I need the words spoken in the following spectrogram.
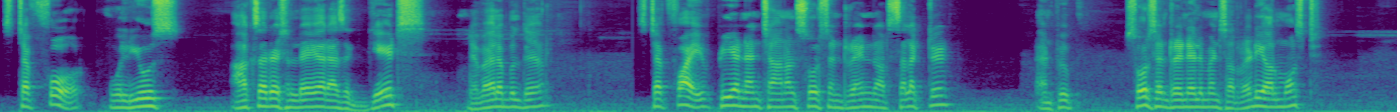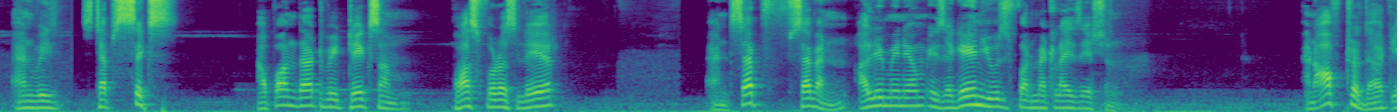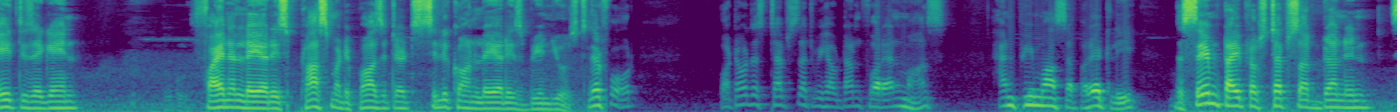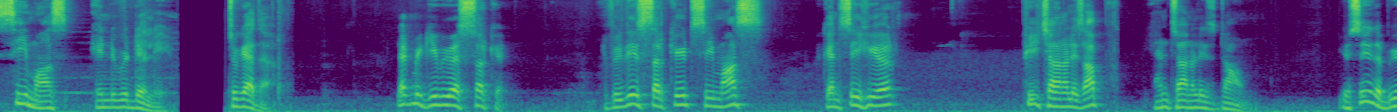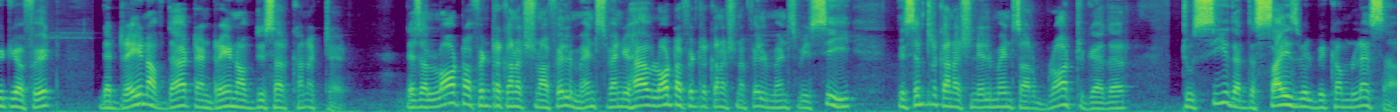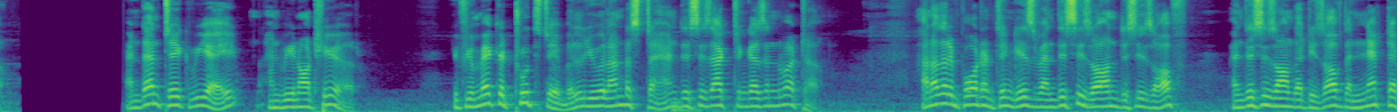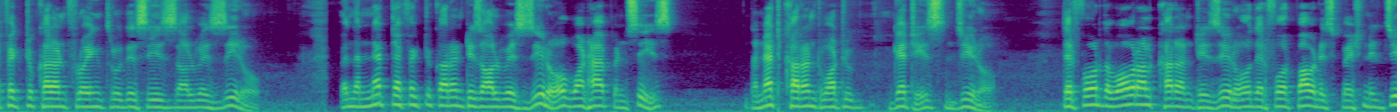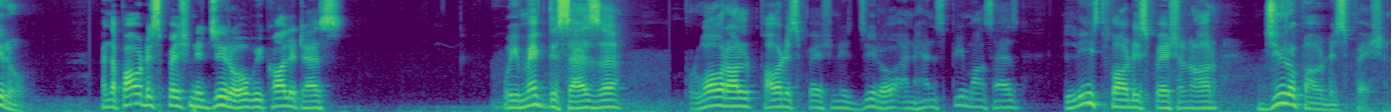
Step 4 we'll use oxidation layer as a gates available there. Step 5 P and N channel source and drain are selected and source and drain elements are ready almost and we step 6 upon that we take some phosphorus layer. And step 7 aluminum is again used for metallization. And after that 8th is again final layer is plasma deposited silicon layer is being used. Therefore whatever the steps that we have done for NMOS and PMOS separately the same type of steps are done in CMOS individually together let me give you a circuit if it is circuit CMOS you can see here P channel is up, N channel is down. You see the beauty of it, the drain of that and drain of this are connected. There's a lot of interconnection of elements. When you have a lot of interconnection of elements, we see these interconnection elements are brought together to see that the size will become lesser. And then take Vi and V not here. If you make a truth table, you will understand this is acting as an inverter. Another important thing is when this is on, this is off, and this is on that is off the net effective current flowing through this is always 0 when the net effective current is always 0 what happens is the net current what you get is 0. Therefore, the overall current is 0, therefore, power dissipation is 0. When the power dissipation is 0, we call it as, we make this as uh, overall power dissipation is 0 and hence PMOS has least power dissipation or 0 power dissipation.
